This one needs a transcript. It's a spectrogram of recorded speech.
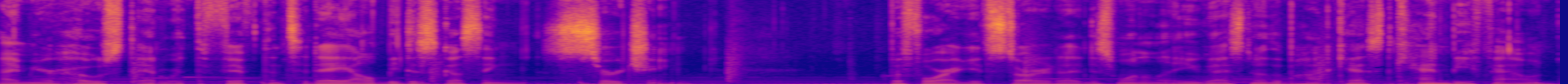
I'm your host, Edward V, and today I'll be discussing Searching. Before I get started, I just want to let you guys know the podcast can be found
